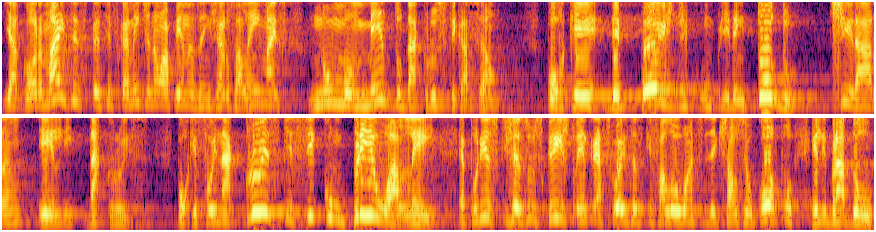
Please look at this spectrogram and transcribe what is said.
E agora, mais especificamente, não apenas em Jerusalém, mas no momento da crucificação. Porque depois de cumprirem tudo, tiraram ele da cruz. Porque foi na cruz que se cumpriu a lei. É por isso que Jesus Cristo, entre as coisas que falou antes de deixar o seu corpo, ele bradou:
